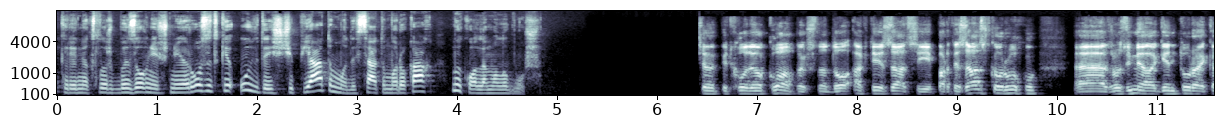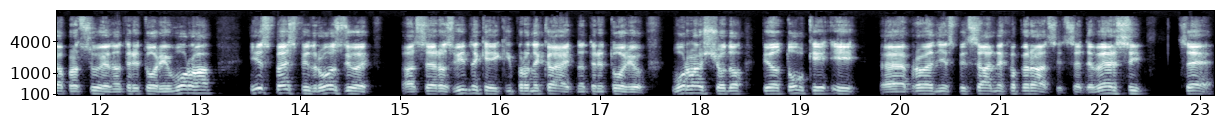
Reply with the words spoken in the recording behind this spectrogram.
керівник служби зовнішньої розвідки у 2005-2010 роках Микола Малобуш. Ми підходимо комплексно до активізації партизанського руху. Е, Зрозуміло, агентура, яка працює на території ворога, і спецпідрозділи. А це розвідники, які проникають на територію ворога щодо підготовки і е, проведення спеціальних операцій. Це диверсії, це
